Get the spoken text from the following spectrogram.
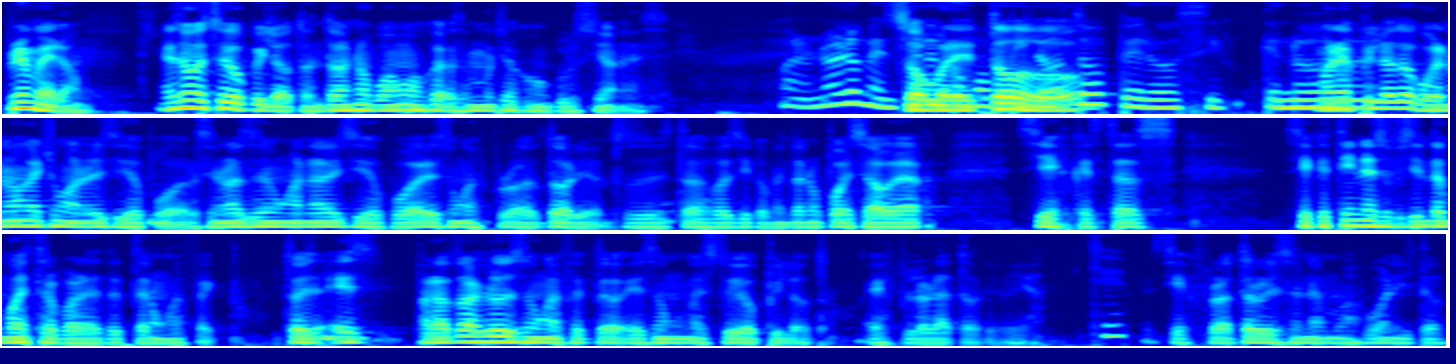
primero, es un estudio piloto, entonces no podemos hacer muchas conclusiones. Bueno, no lo mencionan Sobre como todo- piloto, pero sí, que no... Bueno, es piloto porque no han hecho un análisis de Mm. poder. Si no haces un análisis de poder es un exploratorio. Entonces estás básicamente no puedes saber si es que estás si es que tienes suficiente muestra para detectar un efecto. Entonces es para todas luces es un efecto es un estudio piloto, exploratorio ya. Sí. Si exploratorio suena más bonito.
